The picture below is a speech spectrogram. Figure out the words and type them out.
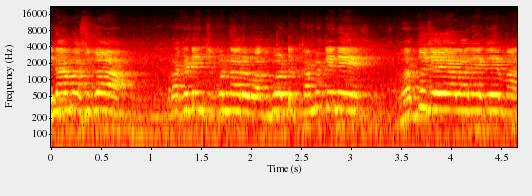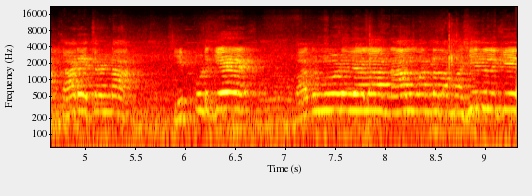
ఇనామసుగా ప్రకటించుకున్నారు. వక్బోర్డు కమిటీని రద్దు చేయాలనేది మా కార్యాచరణ. ఇప్పటికే పదమూడు వేల నాలుగు వందల మసీదులకి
